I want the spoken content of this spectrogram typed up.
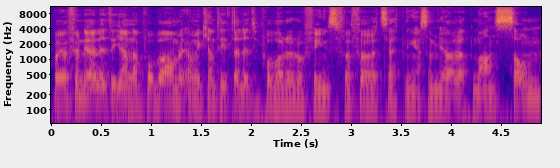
Och jag funderar lite grann på bara om vi, om vi kan titta lite på vad det då finns för förutsättningar som gör att man som eh,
